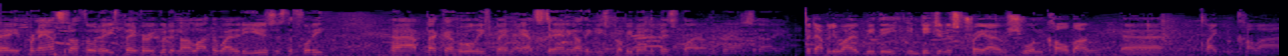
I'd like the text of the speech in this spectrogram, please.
How you pronounce it, I thought he's been very good, and I like the way that he uses the footy. Uh, Bacco Hawley's been outstanding. I think he's probably been the best player on the ground today. For WA would be the Indigenous trio of Sean Colbung, uh, Clayton Collard,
